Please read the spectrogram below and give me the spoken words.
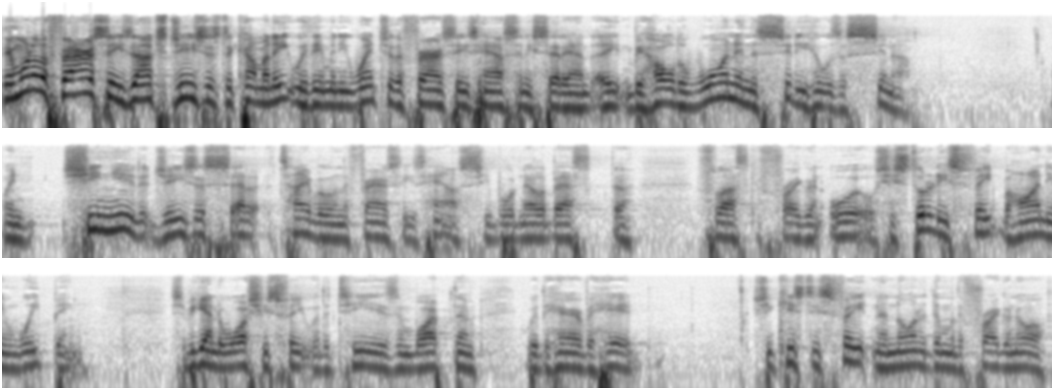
Then one of the Pharisees asked Jesus to come and eat with him, and he went to the Pharisee's house and he sat down to eat. And behold, a woman in the city who was a sinner when she knew that Jesus sat at the table in the Pharisee's house, she brought an alabaster flask of fragrant oil. She stood at his feet behind him, weeping. She began to wash his feet with the tears and wipe them with the hair of her head. She kissed his feet and anointed them with the fragrant oil.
